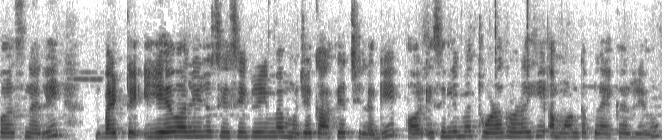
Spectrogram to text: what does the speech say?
पर्सनली बट ये वाली जो सीसी क्रीम है, मुझे काफ़ी अच्छी लगी और इसीलिए मैं थोड़ा थोड़ा ही अमाउंट अप्लाई कर रही हूँ।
